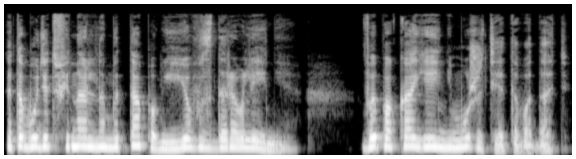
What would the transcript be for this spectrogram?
Это будет финальным этапом ее выздоровления. Вы пока ей не можете этого дать.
